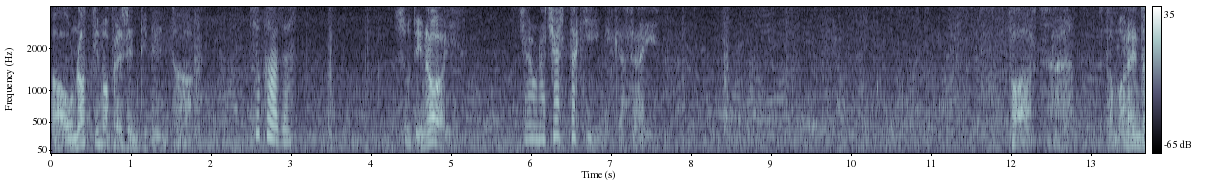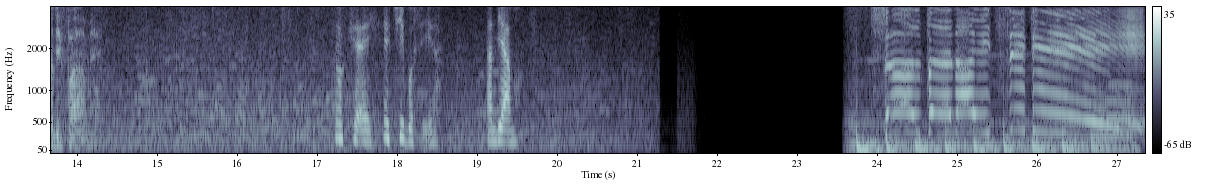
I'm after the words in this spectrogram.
Ho un ottimo presentimento. Su cosa? Su di noi. C'è una certa chimica, sai? Forza, sto morendo di fame. Ok, e cibo sia. Andiamo. Salve Night City!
